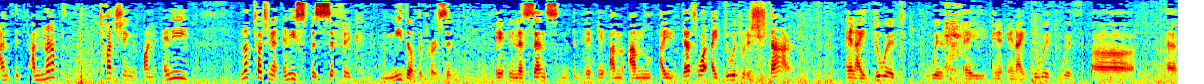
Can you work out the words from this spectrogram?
I'm, I'm not touching on any. I'm not touching on any specific need of the person. In, a sense, I'm, I'm, I, that's why I do it with a star, and I do it with a, and I do it with uh, um,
